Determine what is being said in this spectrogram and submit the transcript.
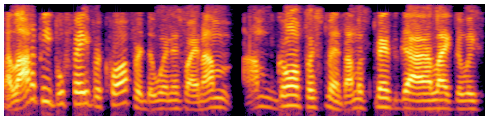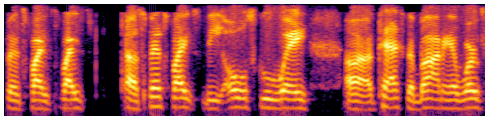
a lot of people favor Crawford to win this fight. I'm I'm going for Spence. I'm a Spence guy. I like the way Spence fights. Fights uh, Spence fights the old school way, uh, attacks the body and works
